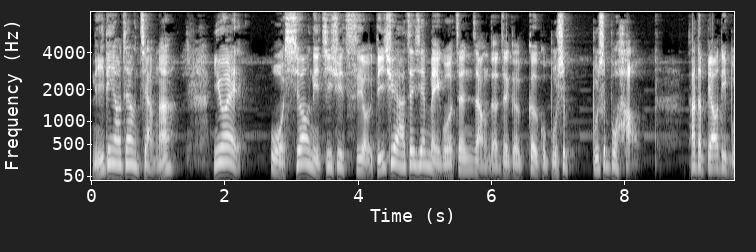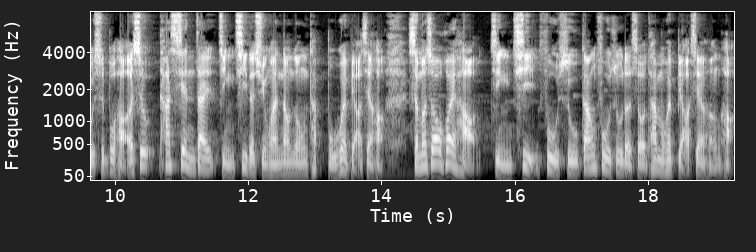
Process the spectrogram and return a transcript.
你一定要这样讲啊！因为我希望你继续持有。的确啊，这些美国增长的这个个股不是不是不好。它的标的不是不好，而是它现在景气的循环当中，它不会表现好。什么时候会好？景气复苏，刚复苏的时候，他们会表现很好。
